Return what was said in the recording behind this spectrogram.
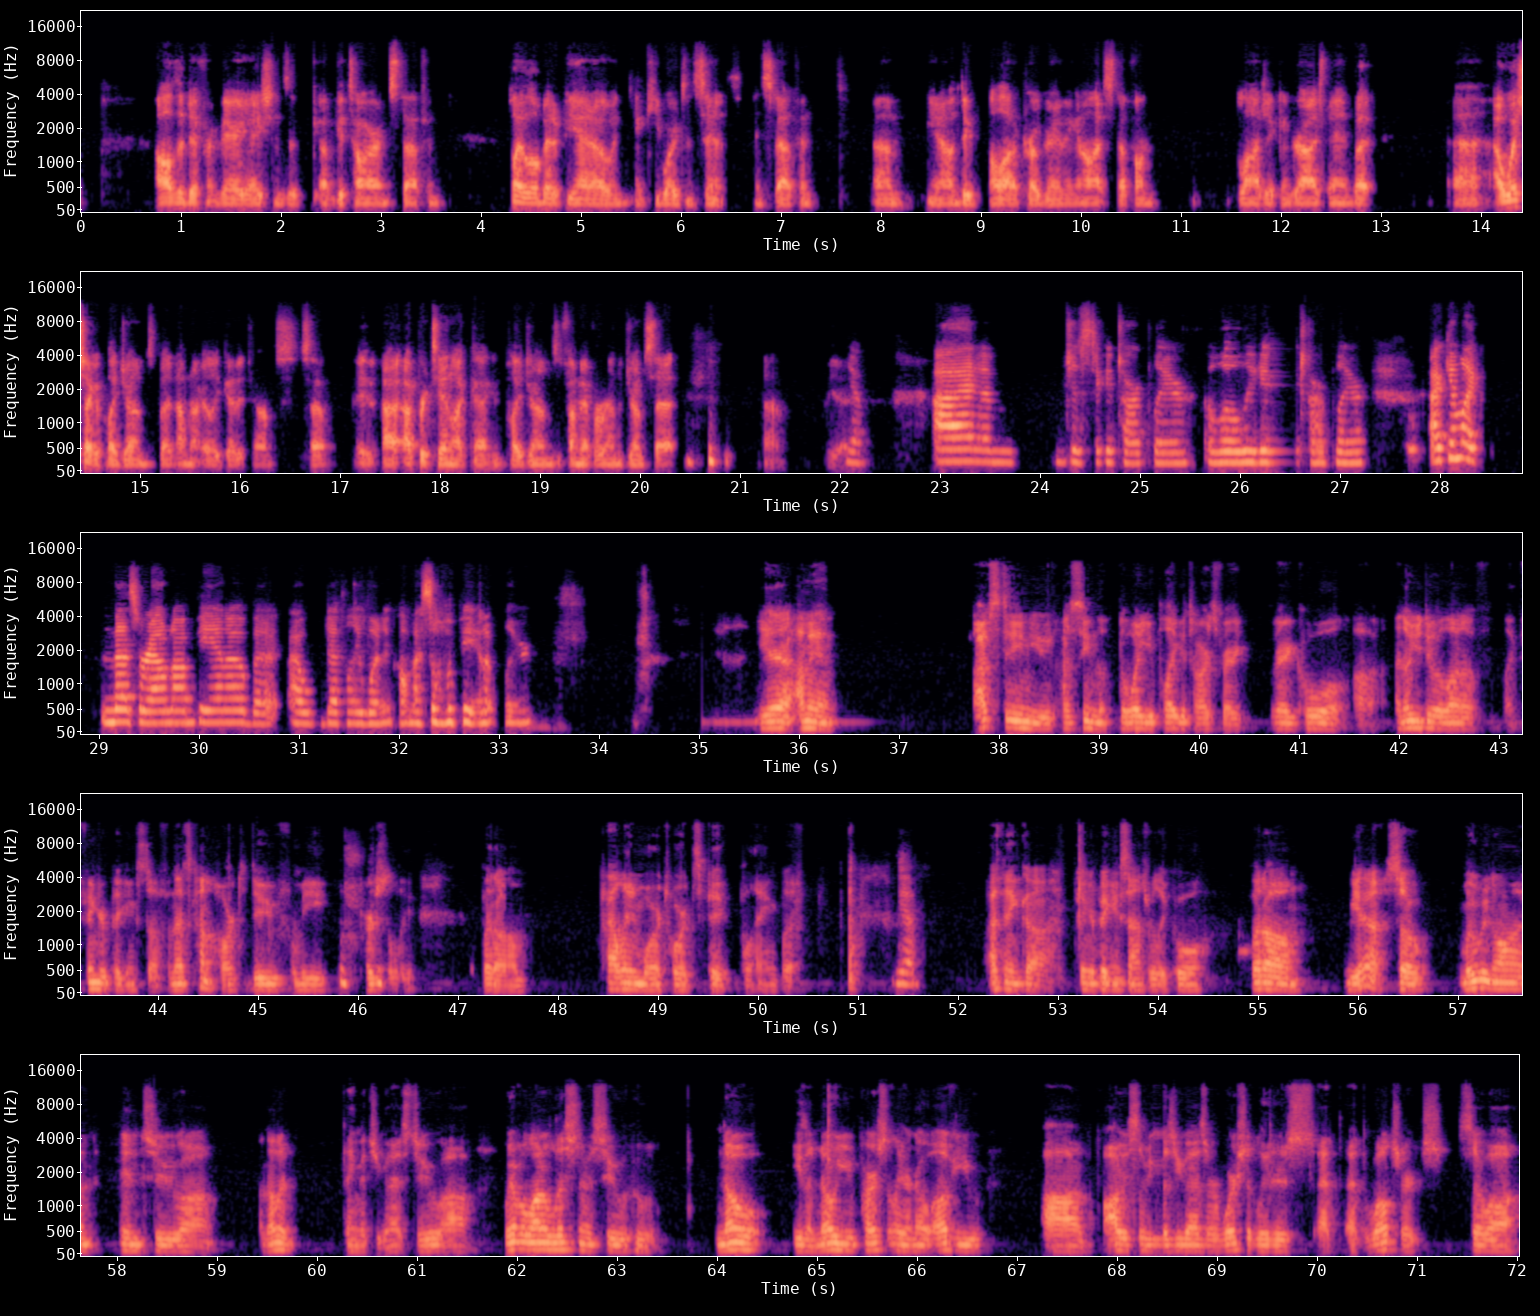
all the different variations of, of guitar and stuff, and play a little bit of piano and, and keyboards and synth and stuff, and um, you know, I do a lot of programming and all that stuff on Logic and GarageBand. But uh, I wish I could play drums, but I'm not really good at drums, so I, I, pretend like I can play drums if I'm ever around a drum set. um, yeah. yeah, I am just a guitar player, a lowly guitar player. I can like mess around on piano, but I definitely wouldn't call myself a piano player. Yeah, I mean, I've seen you. I've seen the, the way you play guitar is very, very cool. Uh, I know you do a lot of like finger picking stuff, and that's kind of hard to do for me personally. But um, I lean more towards pick playing. But yeah, I think uh, finger picking sounds really cool. But um, yeah. So moving on into uh, another thing that you guys do. Uh, we have a lot of listeners who who know either know you personally or know of you. Uh, obviously, because you guys are worship leaders at, at the Well Church. So, uh,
